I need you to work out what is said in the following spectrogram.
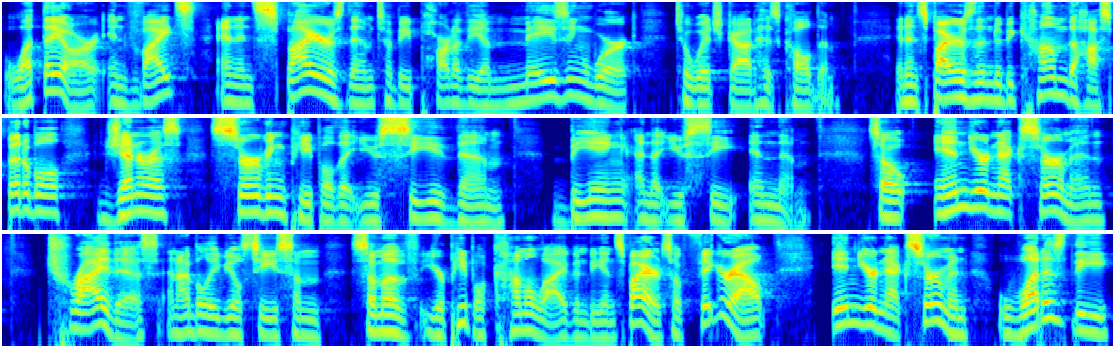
what they are, invites and inspires them to be part of the amazing work to which God has called them. It inspires them to become the hospitable, generous, serving people that you see them being and that you see in them. So, in your next sermon, try this and I believe you'll see some some of your people come alive and be inspired. So, figure out in your next sermon what is the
